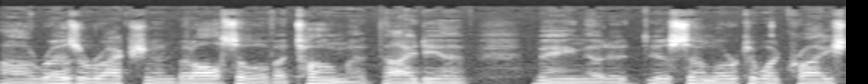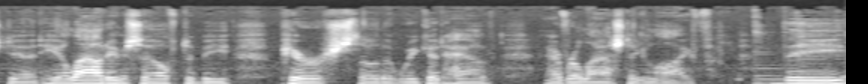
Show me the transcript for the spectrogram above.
uh, resurrection but also of atonement, the idea being that it is similar to what Christ did. He allowed himself to be pierced so that we could have everlasting life. The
